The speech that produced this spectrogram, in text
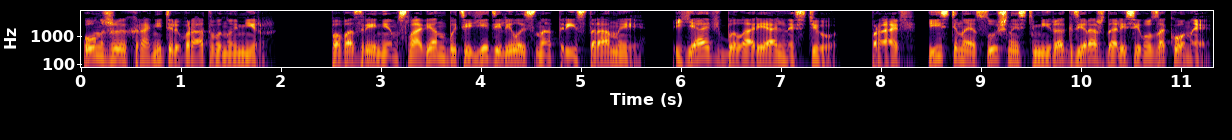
Он же хранитель врат в иной мир. По воззрениям славян бытие делилось на три стороны. Явь была реальностью, правь – истинная сущность мира, где рождались его законы,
